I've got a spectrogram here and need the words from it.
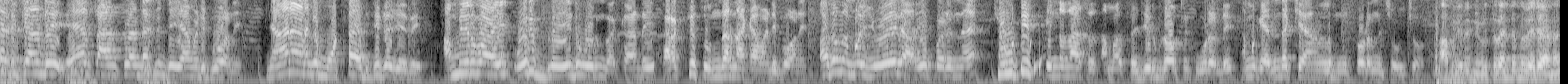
അടിക്കാണ്ട് ഹെയർ ട്രാൻസ്പ്ലാന്റേഷൻ ചെയ്യാൻ വേണ്ടി പോവാണ് ഞാനാണെങ്കിൽ മൊട്ട അടിച്ചിട്ടാ ചെയ്ത്. അമീർ ഭായി ഒരു ബ്ലേഡ് പോലും വെക്കാണ്ട് കറക്റ്റ് സുന്ദരനാക്കാൻ വേണ്ടി പോവാണ്. അതും നമ്മൾ യു എയിൽ അറിയപ്പെടുന്ന ക്യൂട്ടീസ് ഇന്റർനാഷണൽ നമ്മൾ സജീർ ഡോക്ടർ കൂടെ ഉണ്ട്. നമുക്ക് എന്തൊക്കെയാണുള്ള മൂപ്പോടെ ചോദിച്ചോ അമീർ ന്യൂസിലാൻഡിൽ നിന്ന് വരികയാണ്.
